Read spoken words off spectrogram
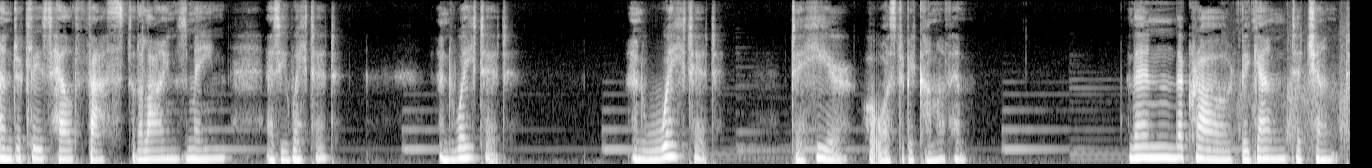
Androcles held fast to the lion's mane as he waited and waited and waited to hear what was to become of him. Then the crowd began to chant,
